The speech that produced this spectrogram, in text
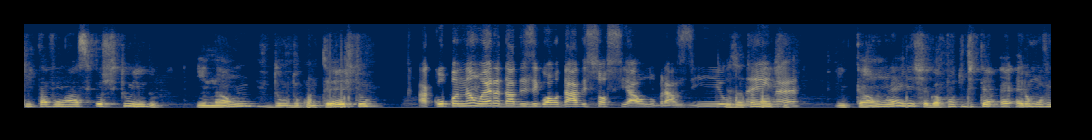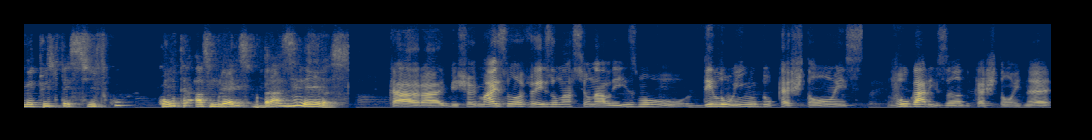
estavam lá se prostituindo, e não do, do contexto a culpa não era da desigualdade social no Brasil, Exatamente. nem, né? Então é isso, chegou a ponto de ter. É, era um movimento específico contra as mulheres brasileiras. Caralho, bicho. E mais uma vez o nacionalismo diluindo questões, vulgarizando questões, né?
